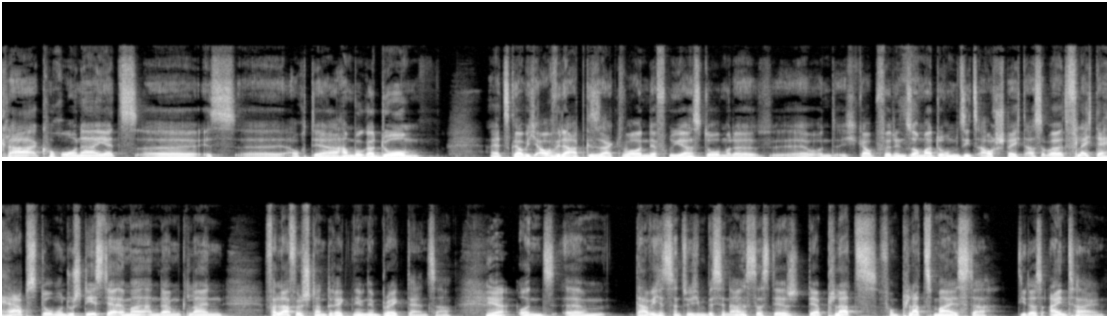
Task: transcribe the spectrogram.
klar, Corona jetzt äh, ist äh, auch der Hamburger Dom Jetzt, glaube ich, auch wieder abgesagt worden, der Frühjahrsdom. Oder, äh, und ich glaube, für den Sommerdom sieht es auch schlecht aus. Aber vielleicht der Herbstdom. Und du stehst ja immer an deinem kleinen Falafelstand direkt neben dem Breakdancer. Ja. Und ähm, da habe ich jetzt natürlich ein bisschen Angst, dass der, der Platz vom Platzmeister, die das einteilen,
